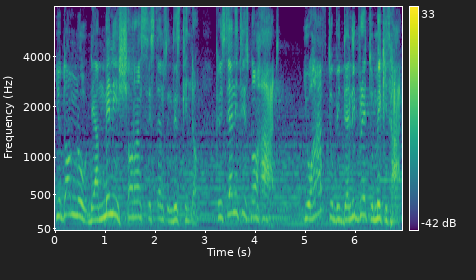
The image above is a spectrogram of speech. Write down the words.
You don't know. There are many insurance systems in this kingdom. Christianity is not hard. You have to be deliberate to make it hard.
